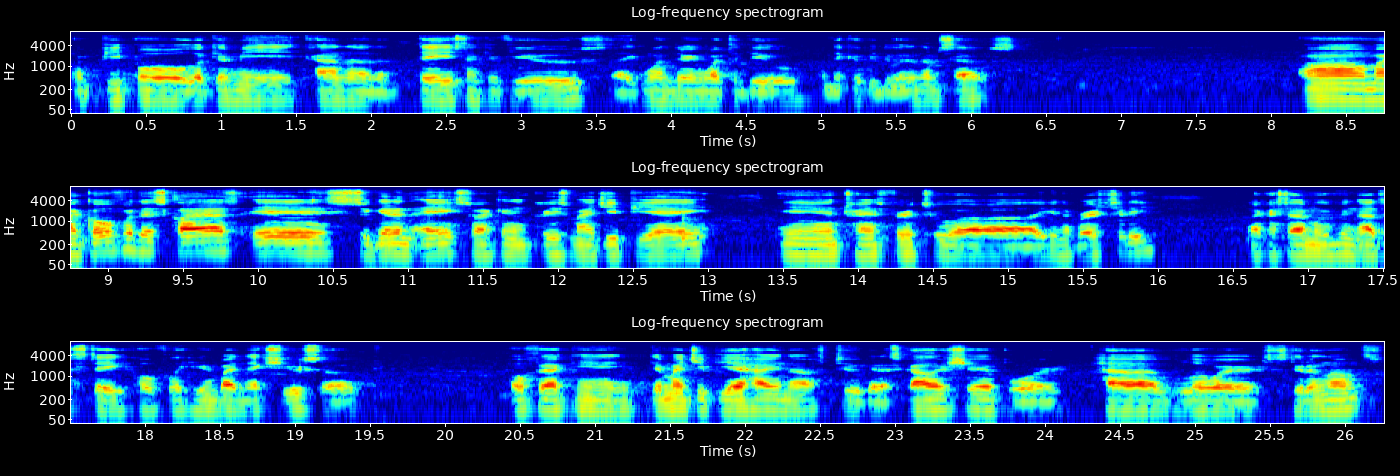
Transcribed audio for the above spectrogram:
when people look at me kind of dazed and confused, like wondering what to do when they could be doing themselves. Um, my goal for this class is to get an A so I can increase my GPA and transfer to a university. Like I said, I'm moving out of state hopefully here by next year, so hopefully I can get my GPA high enough to get a scholarship or have lower student loans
